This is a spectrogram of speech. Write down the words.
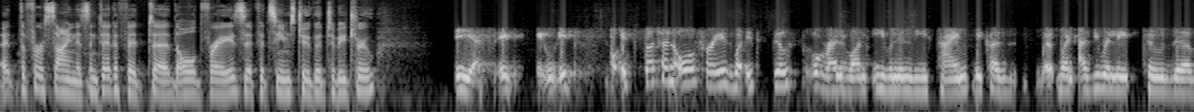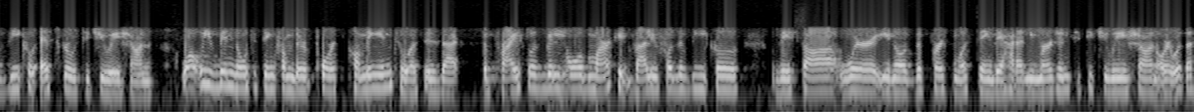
uh, the first sign, isn't it? If it, uh, the old phrase, if it seems too good to be true. Yes, it, it, it's it's such an old phrase, but it's still so relevant even in these times because when, as you relate to the vehicle escrow situation, what we've been noticing from the reports coming into us is that the price was below market value for the vehicle. They saw where, you know, the person was saying they had an emergency situation or it was a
